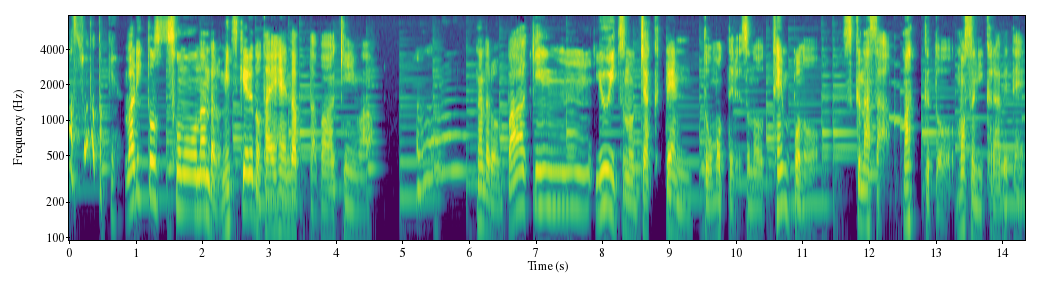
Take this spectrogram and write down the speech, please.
あ、そうだったっけ？割とその、なんだろう、見つけるの大変だったバーキンは。なんだろう、バーキン唯一の弱点と思ってる。その店舗の少なさ、マックとモスに比べて。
